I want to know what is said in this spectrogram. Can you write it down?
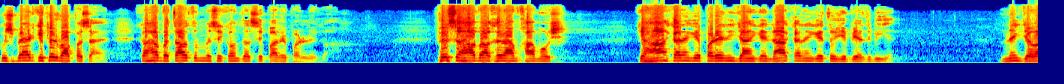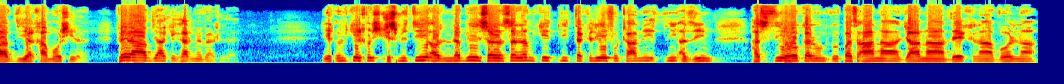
कुछ बैठ के फिर वापस आए। कहा, बताओ तुम में से कौन दस सिपारे पढ़ लेगा? फिर सहाबा खराम खामोश कि हाँ करेंगे, पढ़े नहीं जाएँगे, ना करेंगे तो ये बेअदबी है। नहीं जवाब दिया, खामोशी रहे। फिर आप जाके घर में बैठ गए। ये उनकी खुशकिस्मती और नबी वसल्लम की इतनी तकलीफ़ उठानी, इतनी अजीम हस्ती होकर उनके पास आना, जाना, देखना, बोलना,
